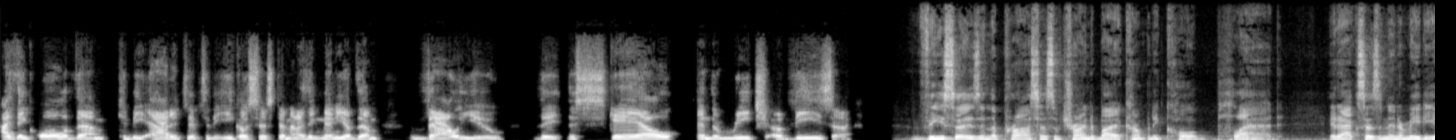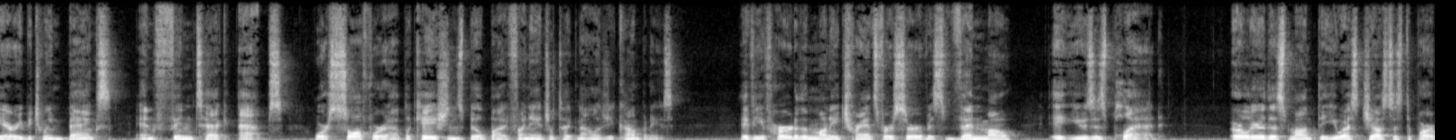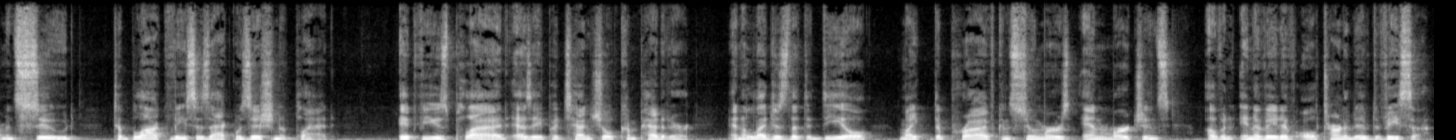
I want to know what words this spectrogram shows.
I think all of them can be additive to the ecosystem. And I think many of them value the, the scale and the reach of Visa. Visa is in the process of trying to buy a company called Plaid. It acts as an intermediary between banks and fintech apps, or software applications built by financial technology companies. If you've heard of the money transfer service Venmo, it uses Plaid. Earlier this month, the U.S. Justice Department sued to block Visa's acquisition of Plaid. It views Plaid as a potential competitor and alleges that the deal might deprive consumers and merchants of an innovative alternative to Visa.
